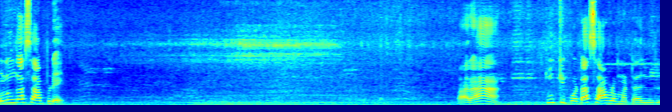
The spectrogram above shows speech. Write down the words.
ஒழுங்காக சாப்பிடு. வரேன் தூக்கி போட்டால் சாப்பிட மாட்டார் இவர்.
